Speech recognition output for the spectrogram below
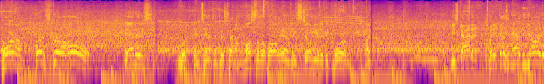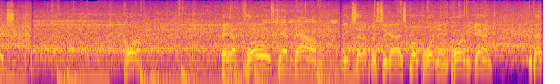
Corum burst through a hole and is looked intense and just trying to muscle the ball in. They still handed to Corum. He's got it, but he doesn't have the yardage. Corum. They have closed him down. Unique setup, those two guys co-coordinating. Corum again. We've had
